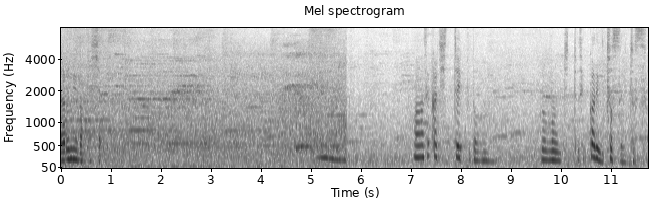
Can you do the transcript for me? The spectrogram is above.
여름휴가 패션. 음. 아, 색깔 진짜 예쁘다. 여러분, 진짜 색깔이 미쳤어, 미쳤어.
